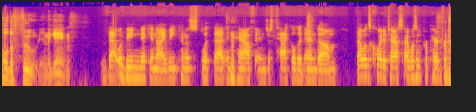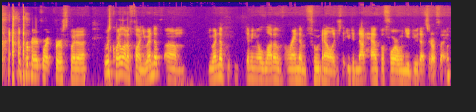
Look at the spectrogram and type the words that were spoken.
all the food in the game? that would be Nick and I. We kind of split that in half and just tackled it, and um, that was quite a task. I wasn't prepared for prepared for it first, but uh, it was quite a lot of fun. You end up um, you end up getting a lot of random food knowledge that you did not have before when you do that sort of thing.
